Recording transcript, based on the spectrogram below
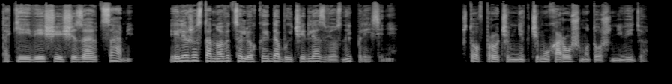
Такие вещи исчезают сами, или же становятся легкой добычей для звездной плесени. Что, впрочем, ни к чему хорошему тоже не ведет.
